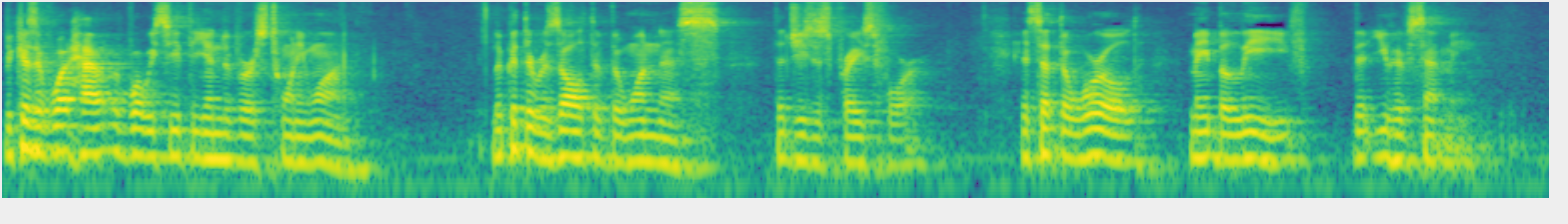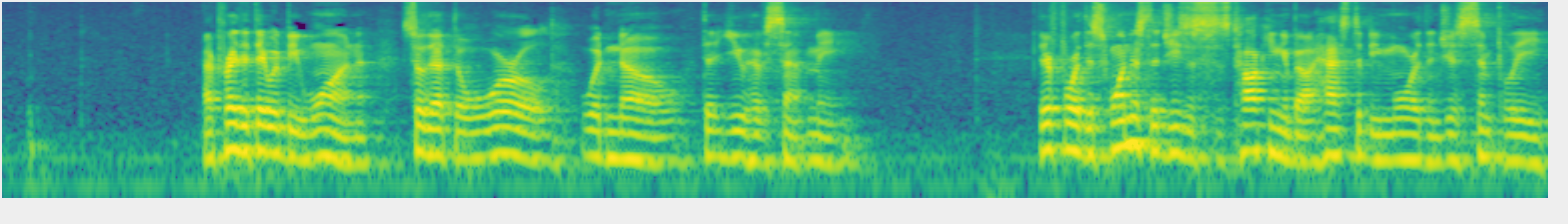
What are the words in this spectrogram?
Because of what, ha- of what we see at the end of verse 21. Look at the result of the oneness that Jesus prays for. It's that the world may believe that you have sent me. I pray that they would be one so that the world would know that you have sent me. Therefore, this oneness that Jesus is talking about has to be more than just simply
